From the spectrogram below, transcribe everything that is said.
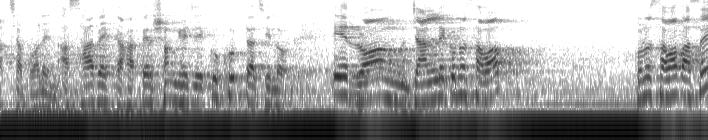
আচ্ছা বলেন, আসাহাবে কাহাফের সঙ্গে যে কুকুরটা ছিল, এর রং জানলে কোনো সবাব কোনো সবাব আছে?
